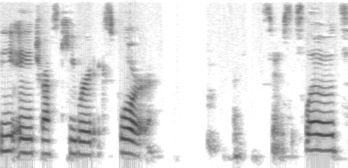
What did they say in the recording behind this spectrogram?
the Ahrefs Keyword Explorer. As soon as this loads.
